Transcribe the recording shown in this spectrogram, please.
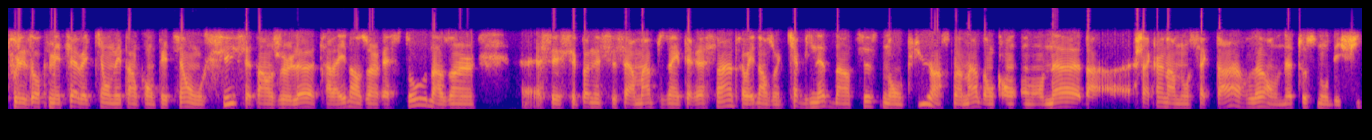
tous les autres métiers avec qui on est en compétition ont aussi, cet enjeu-là. Travailler dans un resto, dans un c'est, c'est pas nécessairement plus intéressant. Travailler dans un cabinet de dentiste non plus en ce moment. Donc, on, on a dans, chacun dans nos secteurs, là, on a tous nos défis.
